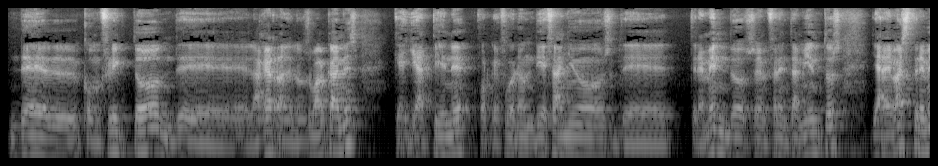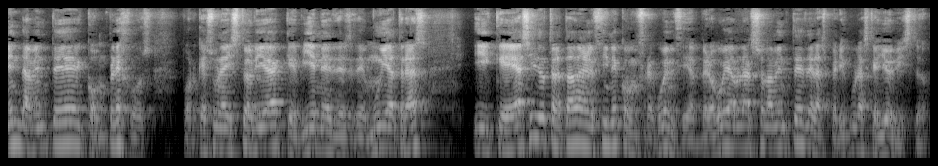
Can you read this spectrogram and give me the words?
del conflicto de la guerra de los Balcanes, que ya tiene, porque fueron 10 años de tremendos enfrentamientos y además tremendamente complejos, porque es una historia que viene desde muy atrás y que ha sido tratada en el cine con frecuencia, pero voy a hablar solamente de las películas que yo he visto,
